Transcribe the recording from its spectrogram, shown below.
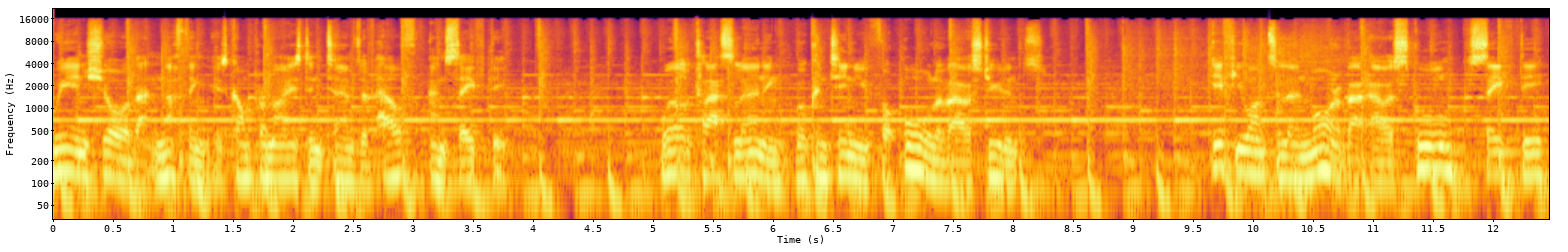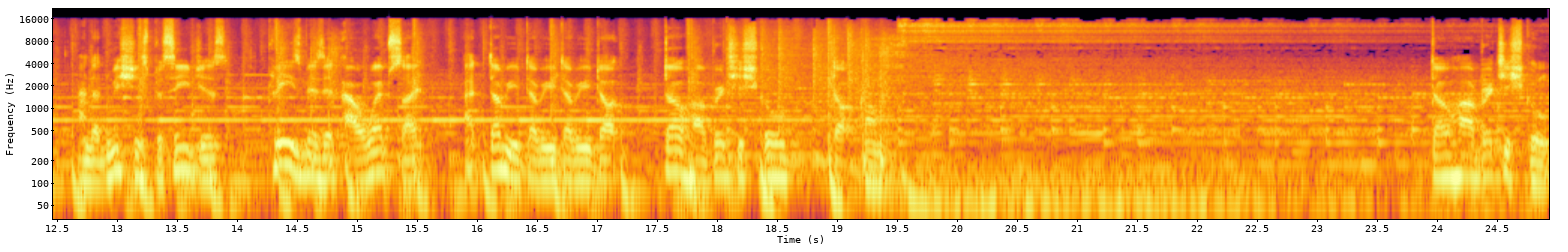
we ensure that nothing is compromised in terms of health and safety. World-class learning will continue for all of our students. If you want to learn more about our school, safety and admissions procedures, please visit our website at www.dohabritishschool.com. Doha British School,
